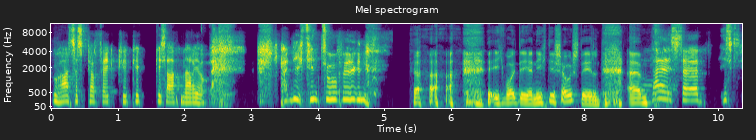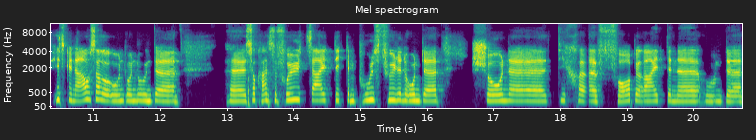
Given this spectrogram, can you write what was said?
Du hast es perfekt gesagt, Mario. Ich kann nichts hinzufügen. ich wollte ja nicht die Show stehlen. Ähm, Nein, es äh, ist, ist genauso und, und, und äh, äh, so kannst du frühzeitig den Puls fühlen und äh, schon äh, dich äh, vorbereiten äh, und äh,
